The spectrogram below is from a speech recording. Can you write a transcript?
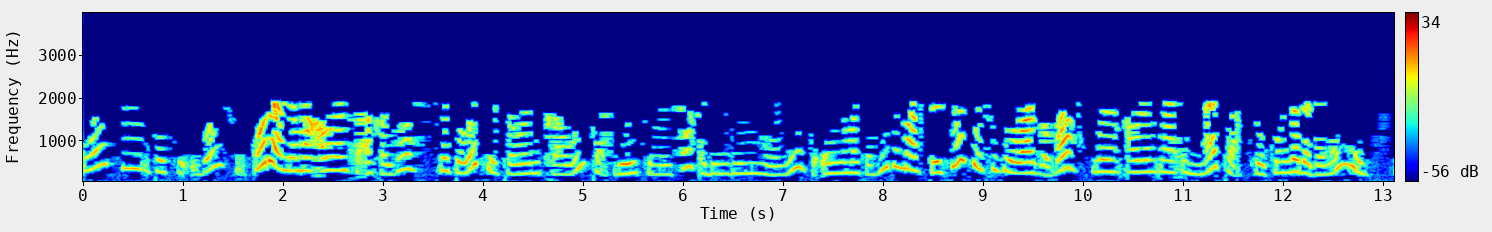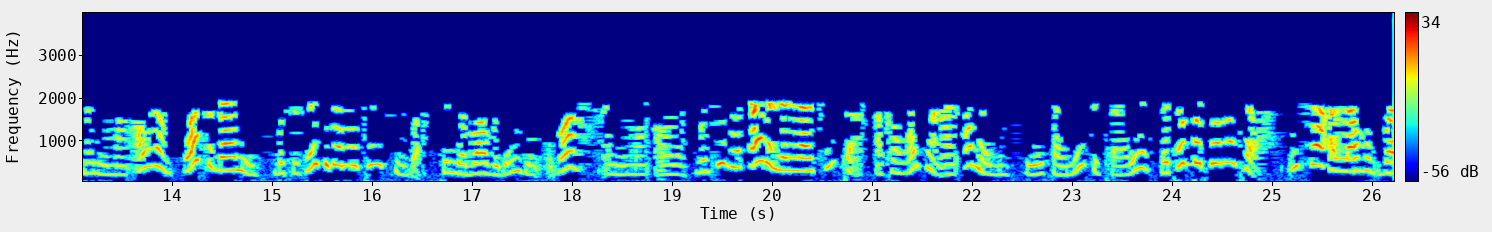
uwansu ita ce ubansu ko da neman aurensa aka zo sai ta wace ta wani kawunta da yake mai son abin duniya ne ta ɗan yi masa hidima da sai ta shigewa gaba wurin auren 'ya'yan nata to kun ga daga nan ne na neman auren za su gane ba su sai gidan mutunci ba tunda babu dangin uba a neman auren. Mutum ya ƙara lallacinta akan wannan al'amari da ya same su tare da tabbatar mata insha Allah ba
